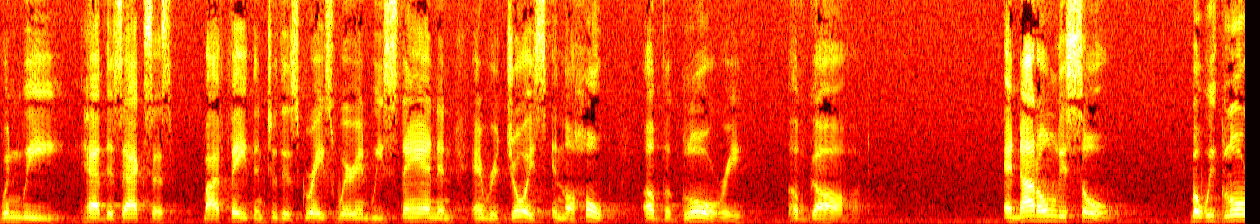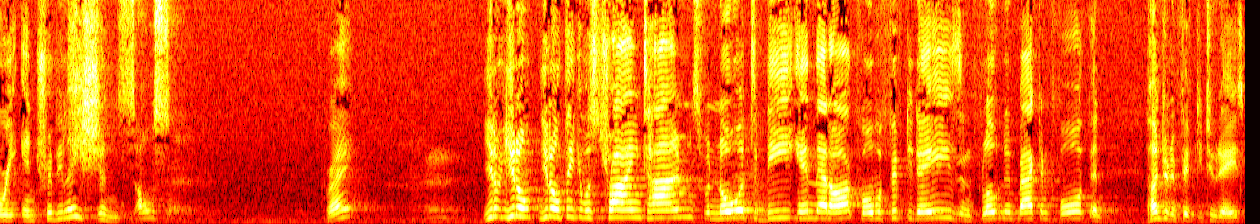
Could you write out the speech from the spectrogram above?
when we have this access by faith into this grace wherein we stand and, and rejoice in the hope of the glory of God. And not only so, but we glory in tribulations also. Right? You don't, you, don't, you don't think it was trying times for Noah to be in that ark for over 50 days and floating it back and forth and 152 days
